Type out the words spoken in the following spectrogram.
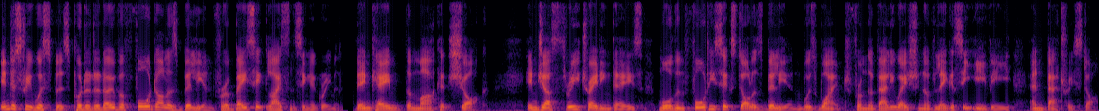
Industry whispers put it at over $4 billion for a basic licensing agreement. Then came the market shock. In just three trading days, more than $46 billion was wiped from the valuation of legacy EV and battery stock.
